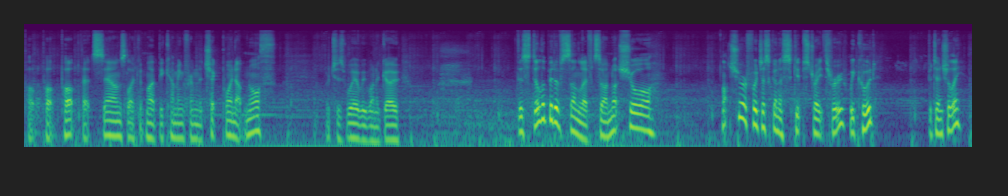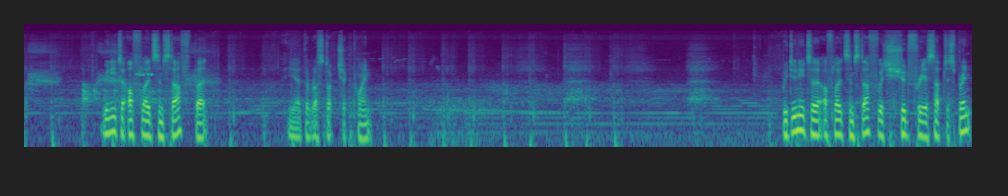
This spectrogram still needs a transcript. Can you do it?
Pop, pop, pop. That sounds like it might be coming from the checkpoint up north, which is where we want to go. There's still a bit of sun left, so I'm not sure... Not sure if we're just going to skip straight through. We could, potentially. We need to offload some stuff, but... Yeah, the Rostok checkpoint. We do need to offload some stuff, which should free us up to sprint.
